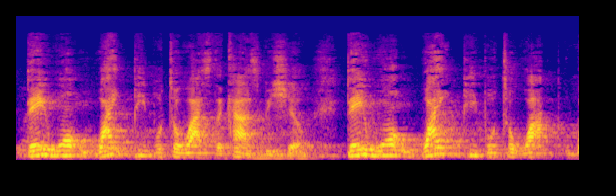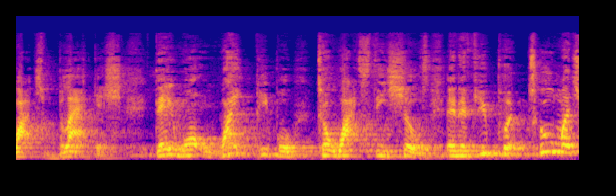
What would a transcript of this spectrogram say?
They want white people to watch the Cosby Show. They want white people to watch, watch Blackish. They want white people to watch these shows. And if you put too much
